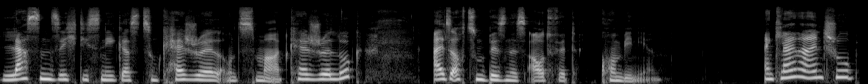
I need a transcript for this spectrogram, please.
lassen sich die Sneakers zum Casual und Smart Casual Look als auch zum Business Outfit kombinieren. Ein kleiner Einschub,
